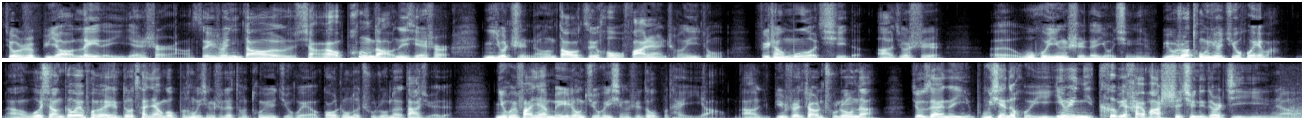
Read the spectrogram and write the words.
就是比较累的一件事儿啊。所以说你到想要碰到那些事儿，你就只能到最后发展成一种非常默契的啊，就是呃无回应式的友情。比如说同学聚会吧，啊，我想各位朋友也都参加过不同形式的同同学聚会啊，高中的、初中的、大学的，你会发现每一种聚会形式都不太一样啊。比如说上初中的，就在那一无限的回忆，因为你特别害怕失去那段记忆，你知道吗？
